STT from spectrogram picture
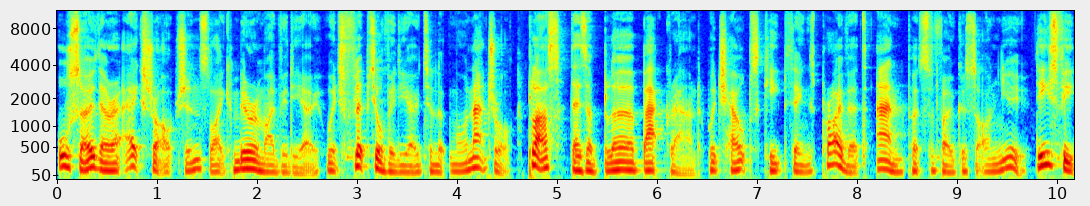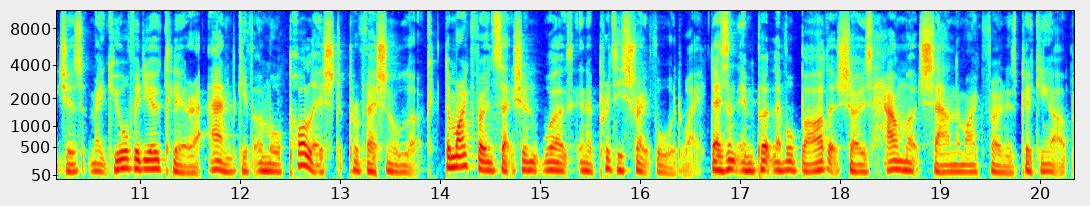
Also, there are extra options like Mirror My Video, which flips your video to look more natural. Plus, there's a blur background, which helps keep things private and puts the focus on you. These features make your video clearer and give a more polished, professional look. The microphone section works in a pretty straightforward way. There's an input level bar that shows how much sound the microphone is picking up,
